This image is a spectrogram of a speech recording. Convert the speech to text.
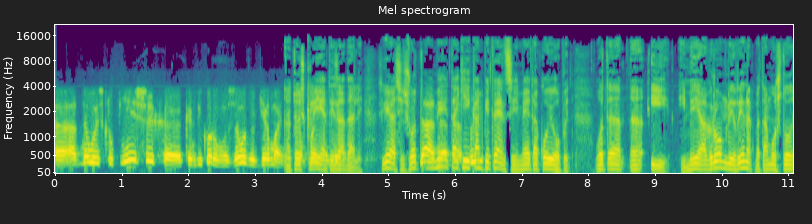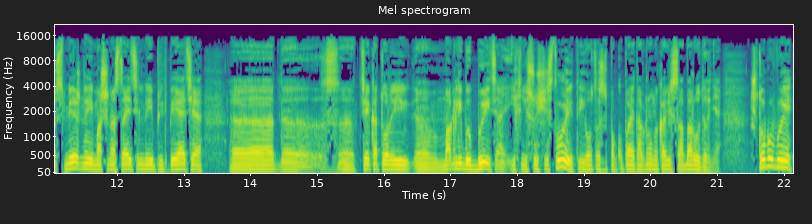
одного из крупнейших э, э, комбикормовых заводов в Германии. А, то есть клиенты Нет. задали. Сергей Васильевич, вот да, имея да, такие да. компетенции, имея такой опыт, вот э, э, и имея огромный рынок, потому что смежные машиностроительные предприятия, э, э, те, которые э, могли бы быть, а их не существует, и отрасль покупает огромное количество оборудования. Что бы вы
